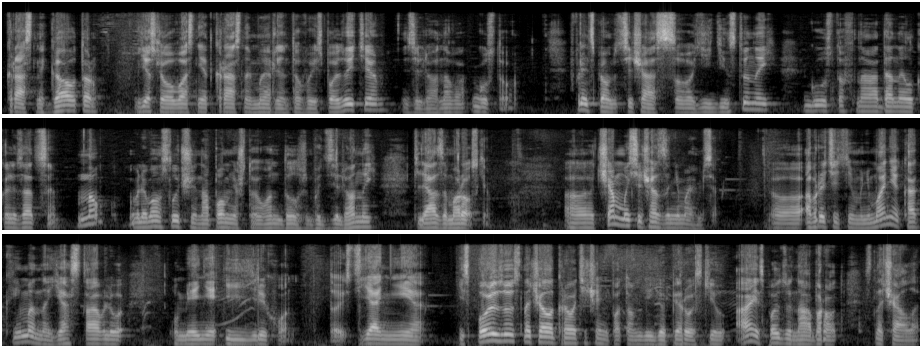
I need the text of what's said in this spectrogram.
красный Гаутер. Если у вас нет красной Мерлин, то вы используете зеленого Густава. В принципе, он сейчас э, единственный Густав на данной локализации, но в любом случае напомню, что он должен быть зеленый для заморозки. Э, Чем мы сейчас занимаемся? Э, Обратите внимание, как именно я ставлю умение Иерихон. То есть я не использую сначала кровотечение, потом ее первый скилл, а использую наоборот. Сначала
